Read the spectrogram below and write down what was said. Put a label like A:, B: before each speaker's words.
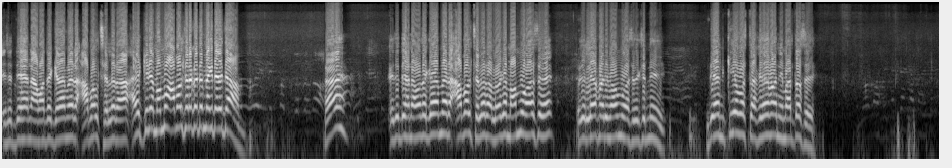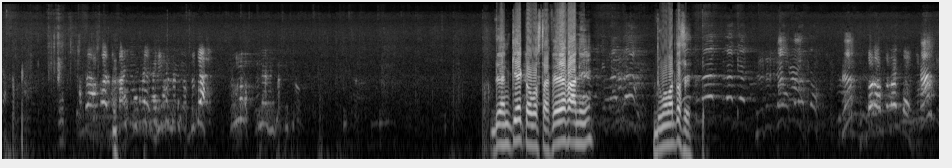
A: এই যে দেখেন আমাদের গ্রামের আবাল ছেলেরা। এই কিরে মামু, আবাল ছেলে কইতাম নাকি দাঁড়াইতাম? হ্যাঁ? এই যে দেখেন আমাদের গ্রামের আবাল ছেলেরা, লগে মামু আছে, ওই যে লেফারি মামু আছে, দেখছেন নি? দেখেন কি অবস্থা ফের পানি মারতাছে। দেখেন কি একটা অবস্থা ফের পানি ধুমা মারতাছে।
